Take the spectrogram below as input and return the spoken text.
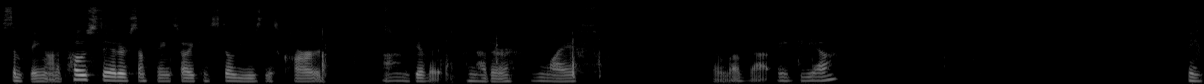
something on a post-it or something so I can still use this card, um, give it another life. I love that idea. Thank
